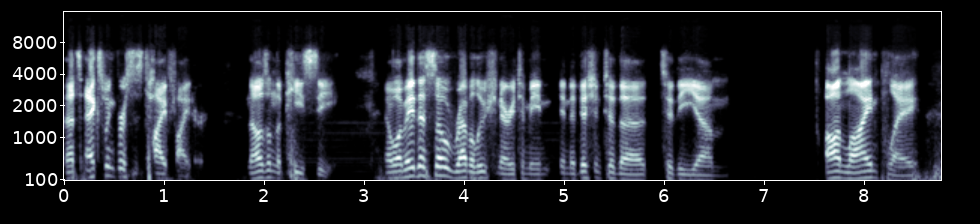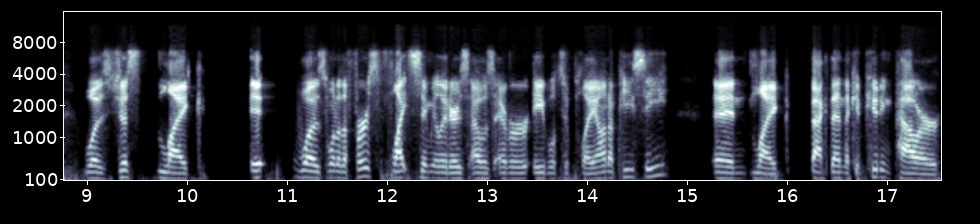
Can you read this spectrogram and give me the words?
That's X-wing versus Tie Fighter. And that was on the PC. And what made this so revolutionary to me, in addition to the to the um, online play, was just like it was one of the first flight simulators I was ever able to play on a PC. And like back then, the computing power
